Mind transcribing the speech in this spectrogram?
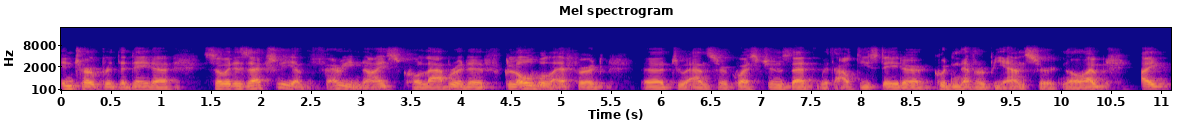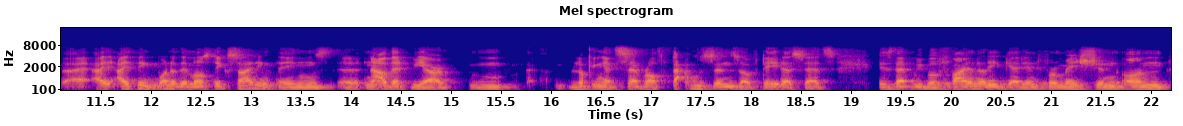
interpret the data. So it is actually a very nice collaborative global effort uh, to answer questions that without these data could never be answered. No, I, I, I, I think one of the most exciting things uh, now that we are looking at several thousands of data sets is that we will finally get information on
